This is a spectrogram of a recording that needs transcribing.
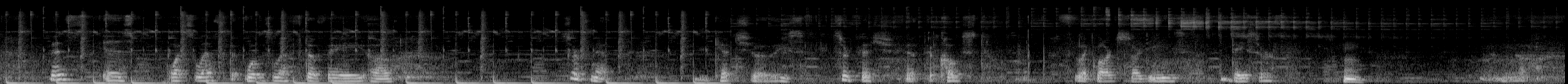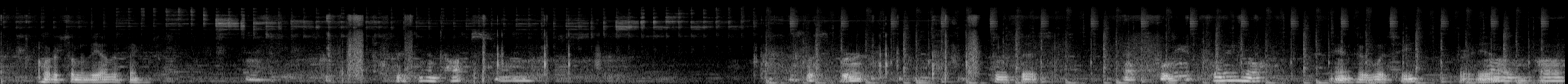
this is what's left what was left of a uh, surf net. You catch uh, these surf fish at the coast, like large sardines, day surf. What are some of the other things? There's on tops. Um, this was burnt. Who's this? That's fully, fully no. And who was he? Or his? Um, uh,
